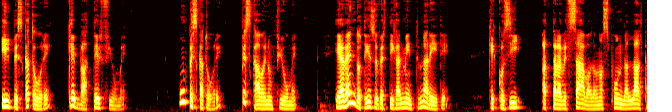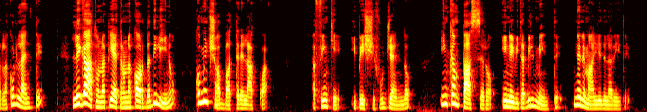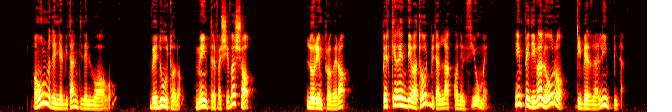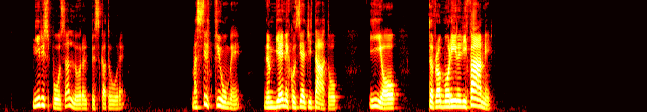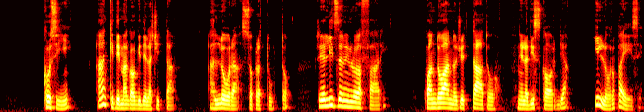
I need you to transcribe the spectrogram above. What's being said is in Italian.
Il pescatore che batte il fiume. Un pescatore pescava in un fiume e avendo teso verticalmente una rete che così attraversava da una sponda all'altra la corrente, legato a una pietra una corda di lino, cominciò a battere l'acqua, affinché i pesci fuggendo incampassero inevitabilmente nelle maglie della rete. Ma uno degli abitanti del luogo, vedutolo mentre faceva ciò, lo rimproverò perché rendeva torbida l'acqua del fiume e impediva loro di berla limpida. Gli rispose allora il pescatore. Ma se il fiume non viene così agitato, io dovrò morire di fame. Così anche i demagoghi della città, allora soprattutto, realizzano i loro affari quando hanno gettato nella discordia il loro paese.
